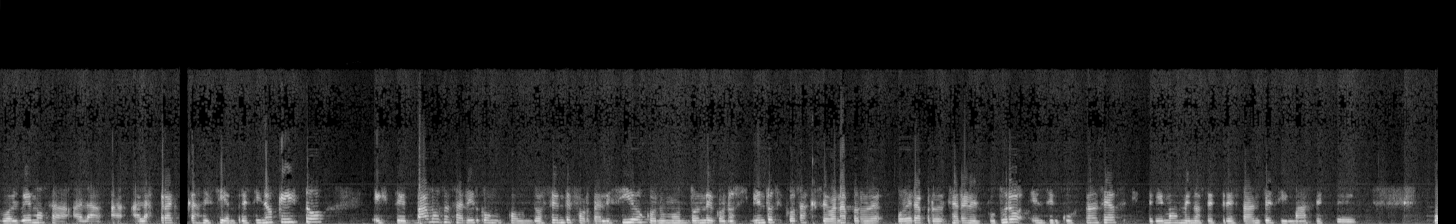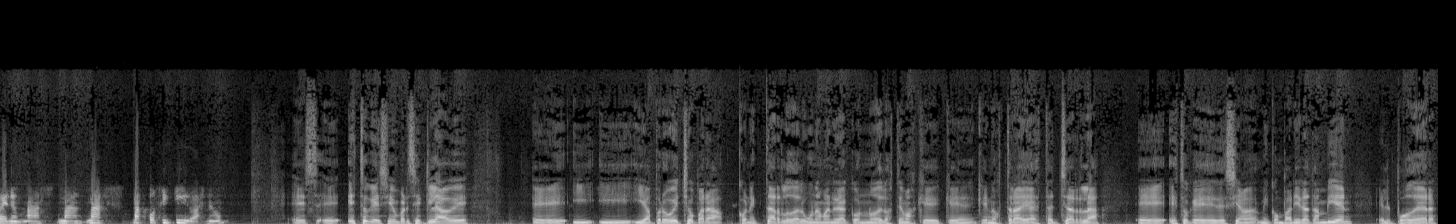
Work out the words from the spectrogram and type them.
volvemos a, a la- a- las prácticas de siempre, sino que esto, este, vamos a salir con, docentes fortalecidos, con un montón de conocimientos y cosas que se van a poder aprovechar en el futuro en circunstancias, esperemos, menos estresantes y más, este, bueno, más, más, más, más positivas, ¿no? es eh, esto que decía me parece clave eh, y, aprovecho para conectarlo de alguna manera con uno de los temas que, nos trae a esta charla, eh, esto que decía mi compañera también, el poder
